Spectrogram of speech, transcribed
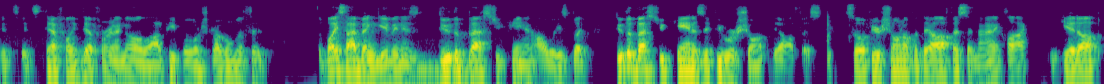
It's it's definitely different. I know a lot of people are struggling with it. The advice i've been giving is do the best you can always but do the best you can as if you were showing up at the office. So if you're showing up at the office at nine o'clock get up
